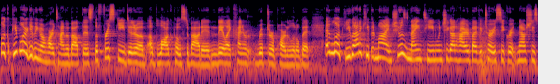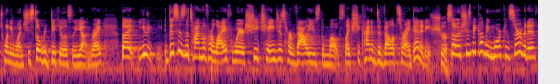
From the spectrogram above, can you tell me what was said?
Look, people are giving her a hard time about this. The Frisky did a, a blog post about it, and they like kind of ripped her apart a little bit. And look, you got to keep in mind, she was 19 when she got hired by Victoria's Secret. Now she's 21. She's still ridiculously young, right? But you, this is the time of her life where she changes her values the most. Like she kind of develops her identity. Sure. So if she's becoming more conservative,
